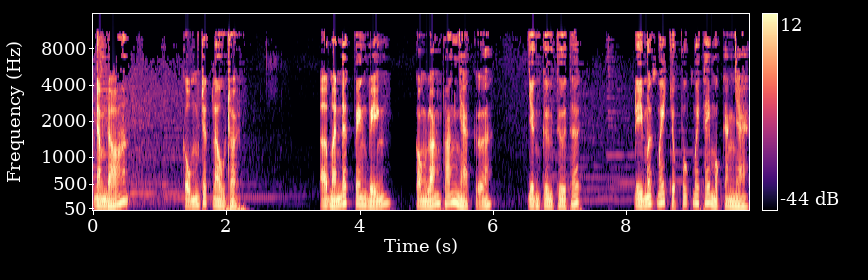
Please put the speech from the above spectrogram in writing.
Năm đó, cũng rất lâu rồi. Ở mảnh đất ven biển còn loáng thoáng nhà cửa, dân cư thưa thớt Đi mất mấy chục phút mới thấy một căn nhà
